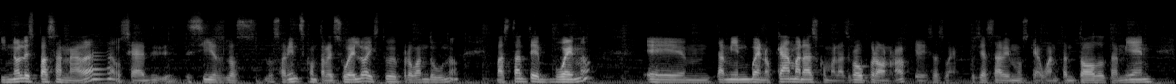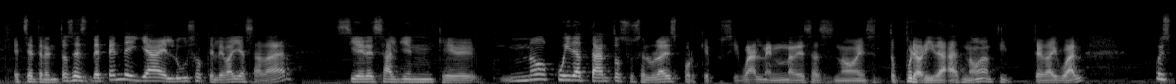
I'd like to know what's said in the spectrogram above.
y no les pasa nada. O sea, es decir, los, los avientas contra el suelo. Ahí estuve probando uno, bastante bueno. Eh, también, bueno, cámaras como las GoPro, ¿no? Que esas, bueno, pues ya sabemos que aguantan todo también, etcétera. Entonces, depende ya el uso que le vayas a dar si eres alguien que no cuida tanto sus celulares porque pues igual en una de esas no es tu prioridad, ¿no? A ti te da igual. Pues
